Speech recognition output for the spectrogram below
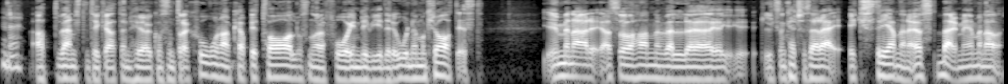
Nej. Att vänstern tycker att en hög koncentration av kapital hos några få individer är odemokratiskt. Jag menar, alltså han är väl eh, liksom kanske så här extrem den här Östberg, men jag menar,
